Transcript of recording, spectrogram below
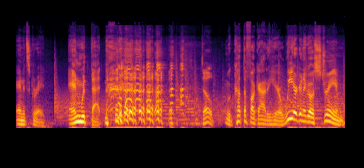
and it's great. And with that, Dope. we'll cut the fuck out of here. We are gonna go stream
